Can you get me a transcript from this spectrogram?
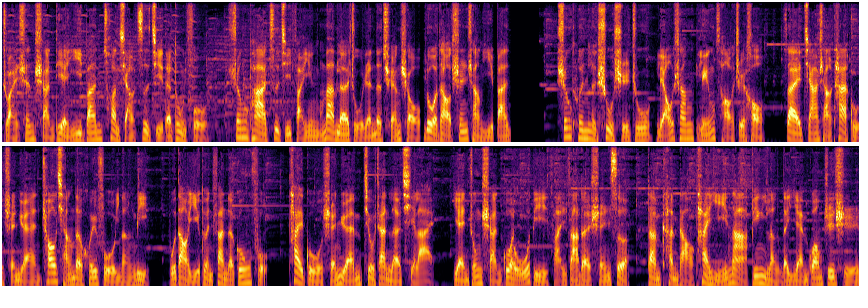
转身闪电一般窜向自己的洞府，生怕自己反应慢了，主人的拳手落到身上一般。生吞了数十株疗伤灵草之后，再加上太古神元超强的恢复能力，不到一顿饭的功夫，太古神元就站了起来。眼中闪过无比繁杂的神色，但看到太乙那冰冷的眼光之时，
